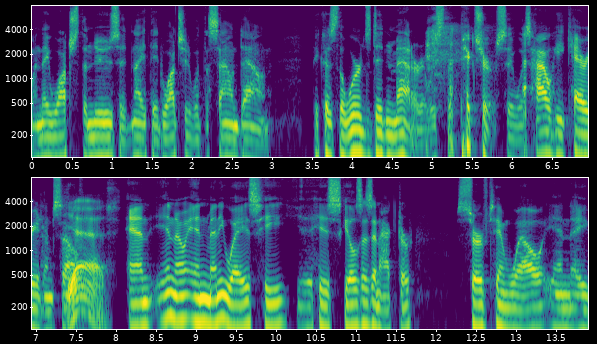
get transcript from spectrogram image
when they watched the news at night, they'd watch it with the sound down because the words didn't matter. It was the pictures. It was how he carried himself. Yes. And you know, in many ways, he his skills as an actor served him well in a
